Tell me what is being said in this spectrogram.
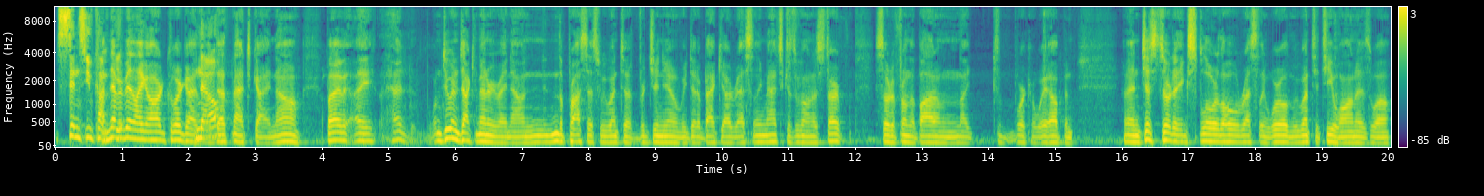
since you've come, I've never been like a hardcore guy, No? no deathmatch guy. No, but I, I had. I'm doing a documentary right now, and in the process, we went to Virginia. and We did a backyard wrestling match because we want to start sort of from the bottom, and like work our way up, and and just sort of explore the whole wrestling world. We went to Tijuana as well.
